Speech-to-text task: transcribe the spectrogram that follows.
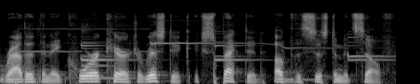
rather than a core characteristic expected of the system itself.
